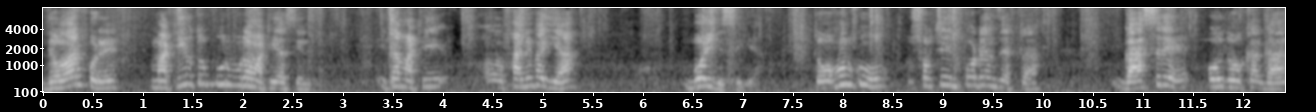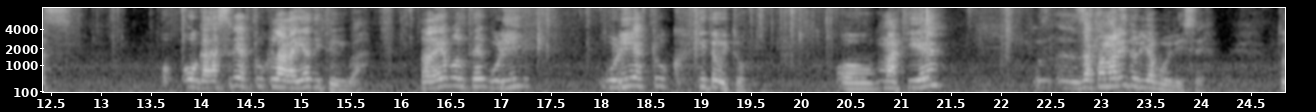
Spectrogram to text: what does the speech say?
দেওয়ার পরে মাটিও তো পুরপুরা মাটি আছিল। এটা মাটি পানি পাইয়া বই গেছে গিয়া। তো কু সবচেয়ে ইম্পর্টেন্ট একটা গাছরে ও দোকা গাছ ও- গাছরে একটু লাড়াইয়া দিতে হইবা। লাড়াইয়া বলতে গুড়ি গুড়ি একটু কিতে হইতো। ও মাটিয়ে জাতামারি দরিয়া বই দিছে তো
